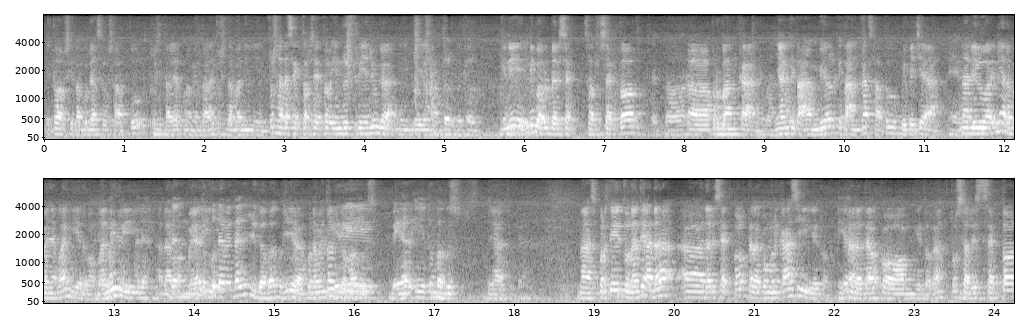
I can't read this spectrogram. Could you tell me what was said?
itu harus kita bedah satu-satu, terus kita lihat fundamentalnya, terus kita bandingin. Terus ada sektor-sektor industrinya juga nih, Bro Ilham. Betul, betul. Ini ini baru dari sek- satu sektor sektor eh, perbankan Perbankan. yang kita ambil, kita angkat satu BBCA. Iya. Nah, di luar ini ada banyak lagi, ada Bank Mandiri, ada, ada Bank BRI. itu fundamentalnya juga bagus. Iya, fundamental juga bagus. BRI itu Hmm. bagus. Iya. juga. Nah, seperti itu. Nanti ada eh, dari sektor telekomunikasi gitu. Mungkin Iya. ada Telkom gitu kan. Terus dari sektor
